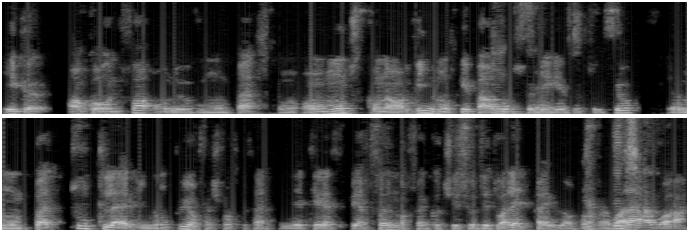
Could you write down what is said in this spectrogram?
Et que, encore une fois, on ne vous montre pas ce qu'on, on montre ce qu'on a envie de montrer par exemple sur les réseaux sociaux. Et on ne montre pas toute la vie non plus. Enfin, je pense que ça n'intéresse personne. Enfin, quand tu es sur tes toilettes, par exemple. Enfin, voilà, voilà.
